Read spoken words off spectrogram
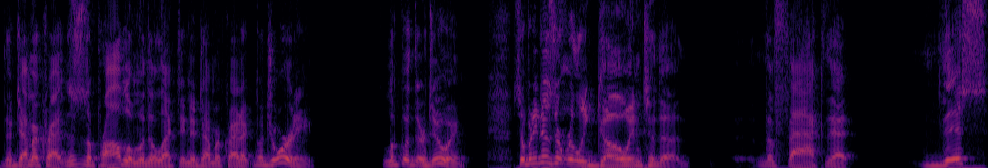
the Democrat, this is a problem with electing a Democratic majority. Look what they're doing. So, but he doesn't really go into the the fact that this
